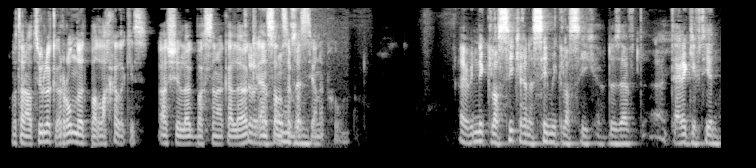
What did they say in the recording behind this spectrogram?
Wat dan natuurlijk ronduit belachelijk is, als je Luik, Bastenaken, Luik en San Sebastian hebt gewonnen. Hij wint een klassieker en een semi-klassieker. Dus hij heeft, uiteindelijk heeft hij een...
